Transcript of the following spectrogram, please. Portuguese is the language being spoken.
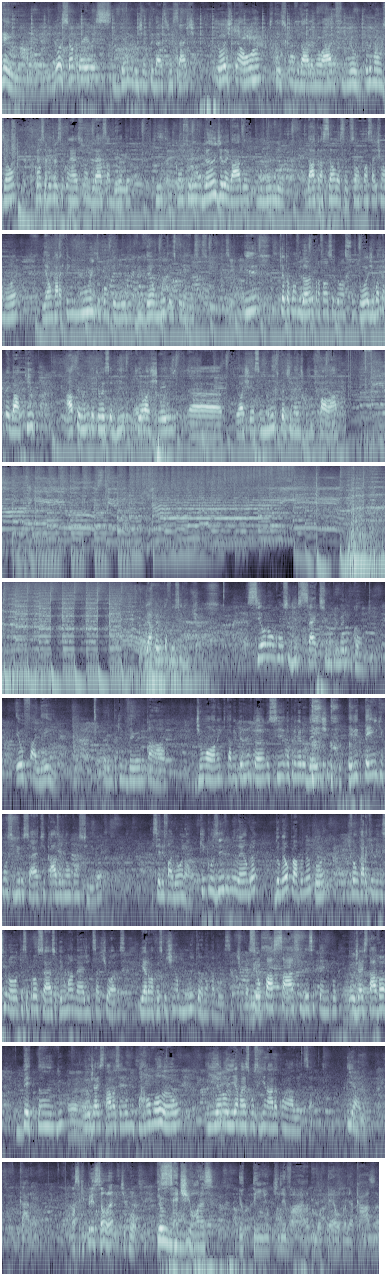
Hey, what's up players? Games aqui da SG7 e hoje tenho a honra de ter esse convidado ao meu lado, esse meu irmãozão. Com certeza você conhece o André Sabeta, que construiu um grande legado no mundo da atração, da sedução com a Sétima Amor. E é um cara que tem muito conteúdo, viveu muitas experiências. Sim. E que eu tô convidando para falar sobre um assunto hoje. Eu vou até pegar aqui a pergunta que eu recebi, que eu achei, é, eu achei assim muito pertinente pra gente falar. E a pergunta foi o seguinte: se eu não conseguir sexo no primeiro encontro, eu falhei? Pergunta que me veio aí no canal de um homem que está me perguntando se no primeiro date ele tem que conseguir o sexo caso ele não consiga, se ele falhou ou não. Que inclusive me lembra do meu próprio mentor, foi um cara que me ensinou que esse processo tem uma média de 7 horas e era uma coisa que eu tinha muito na minha cabeça. Tipo, se eu passasse desse tempo, eu já estava betando, Uhum. eu já estava sendo um palmolão e eu não ia mais conseguir nada com ela, etc. E aí? Cara, nossa, que pressão, né? Tipo, Tum. em sete horas eu tenho que levar ela pro motel ou pra minha casa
